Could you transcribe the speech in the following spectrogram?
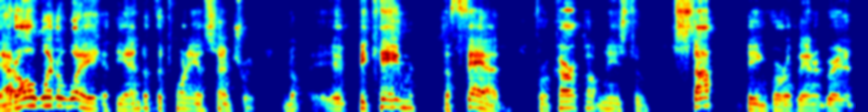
that all went away at the end of the 20th century. It became the fad for car companies to stop being vertically integrated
